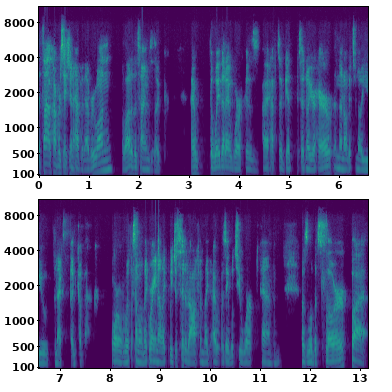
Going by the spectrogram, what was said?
It's not a conversation I have with everyone. A lot of the times, like I, the way that I work is I have to get to know your hair, and then I'll get to know you the next time come back. Or with someone like Raina, like we just hit it off, and like I was able to work, and I was a little bit slower, but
